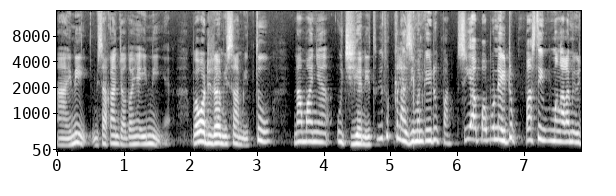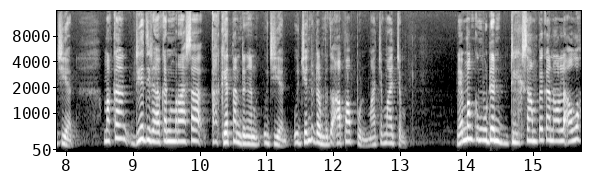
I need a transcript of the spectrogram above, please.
Nah, ini misalkan contohnya ini ya. Bahwa di dalam Islam itu namanya ujian itu itu kelaziman kehidupan. Siapa pun yang hidup pasti mengalami ujian. Maka dia tidak akan merasa kagetan dengan ujian. Ujian itu dalam bentuk apa pun, macam-macam. Memang kemudian disampaikan oleh Allah,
